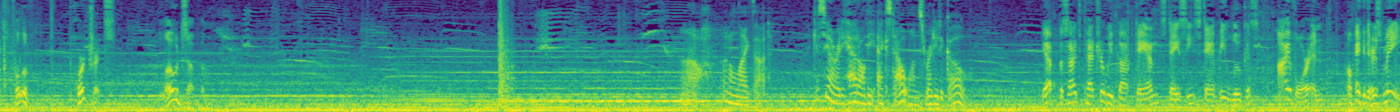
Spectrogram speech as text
It's full of portraits. Loads of them. Oh, I don't like that. I guess he already had all the X'd out ones ready to go. Yep, besides Petra, we've got Dan, Stacy, Stampy, Lucas, Ivor, and oh hey, there's me.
